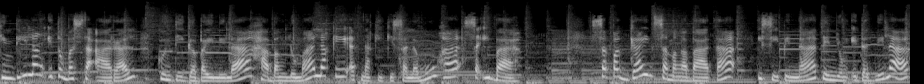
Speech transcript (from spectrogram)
Hindi lang ito basta aral, kundi gabay nila habang lumalaki at nakikisalamuha sa iba. Sa pag-guide sa mga bata, isipin natin yung edad nila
